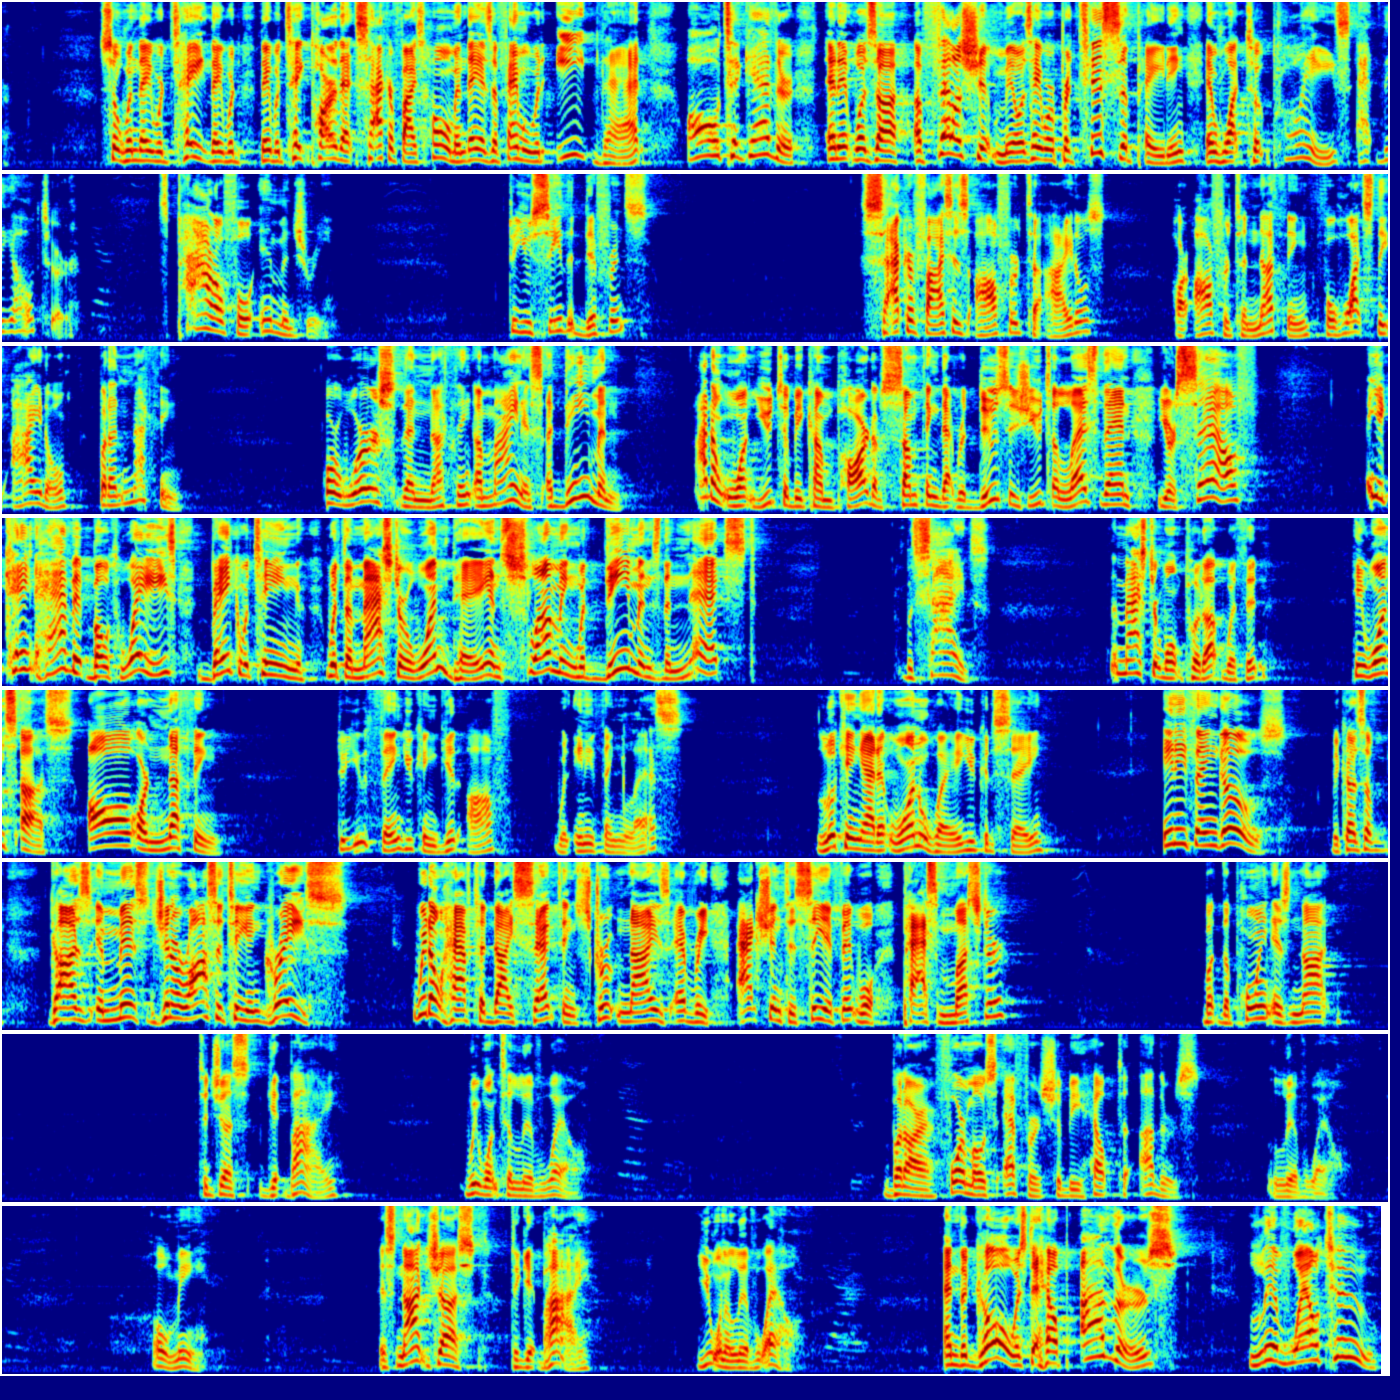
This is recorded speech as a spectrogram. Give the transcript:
So when they would take, they would, they would take part of that sacrifice home, and they as a family would eat that all together. And it was a, a fellowship meal as they were participating in what took place at the altar. It's powerful imagery. Do you see the difference? Sacrifices offered to idols are offered to nothing, for what's the idol but a nothing? Or worse than nothing, a minus, a demon. I don't want you to become part of something that reduces you to less than yourself. And you can't have it both ways, banqueting with the master one day and slumming with demons the next. Besides, the master won't put up with it. He wants us, all or nothing. Do you think you can get off with anything less? Looking at it one way, you could say, anything goes because of God's immense generosity and grace. We don't have to dissect and scrutinize every action to see if it will pass muster. But the point is not to just get by, we want to live well. But our foremost efforts should be help to others live well. Oh, me. It's not just to get by, you want to live well. And the goal is to help others live well too.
